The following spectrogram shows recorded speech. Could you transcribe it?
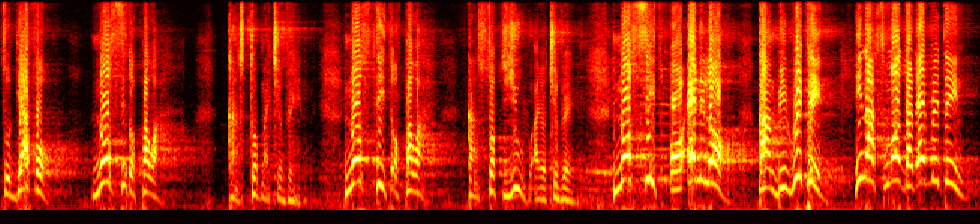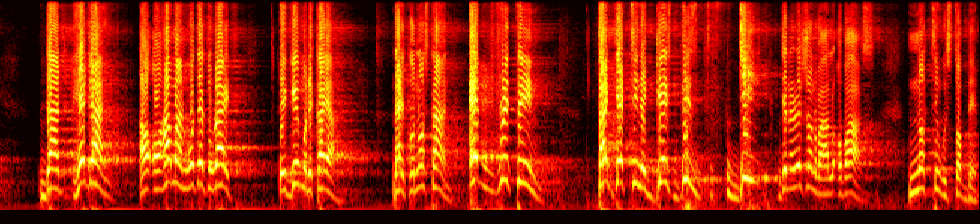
So therefore no seat of power can stop my children. No seat of power can stop you and your children. No seat or any law can be written in as much that everything that Haggai or, Haman wanted to write against Mordecai that he could not stand. Everything targeting against this generation of, our, of ours, nothing will stop them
